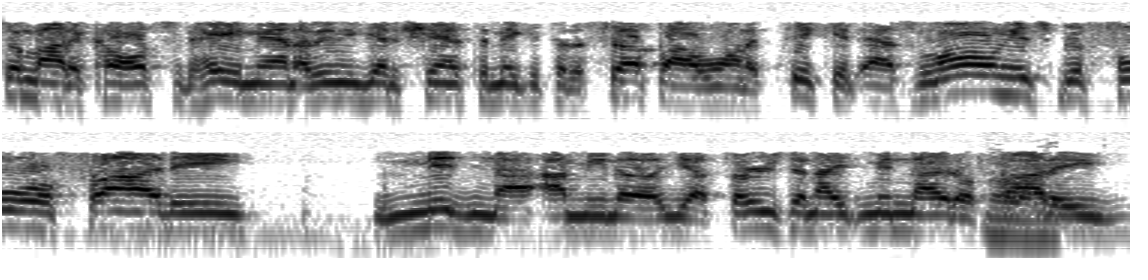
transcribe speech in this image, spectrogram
somebody calls and said, "Hey, man, I didn't get a chance to make it to the supper. I want a ticket," as long as before Friday midnight. I mean, uh, yeah, Thursday night midnight or right. Friday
